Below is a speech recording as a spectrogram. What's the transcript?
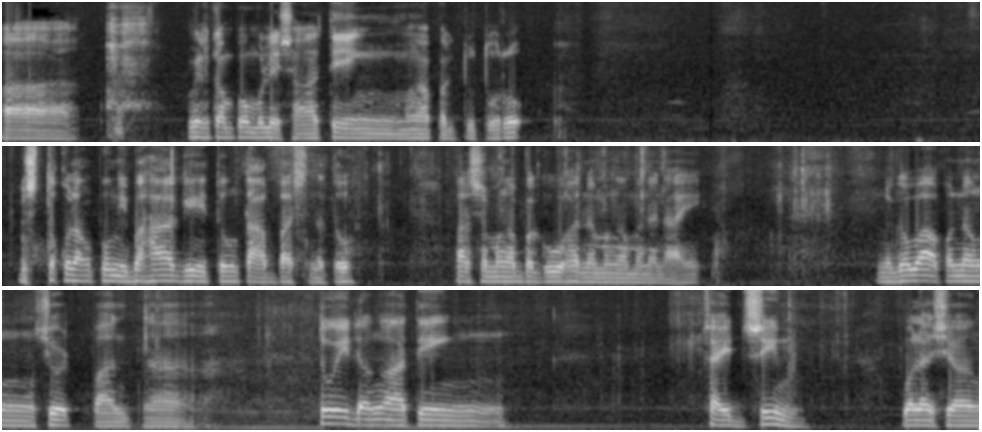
Ah, welcome po muli sa ating mga pagtuturo. Gusto ko lang pong ibahagi itong tabas na to para sa mga baguhan ng mga mananahi. Nagawa ako ng short pant na tuwid ang ating side seam. Wala siyang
